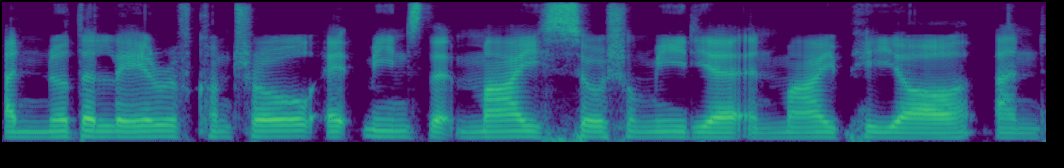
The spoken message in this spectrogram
another layer of control. It means that my social media and my PR and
